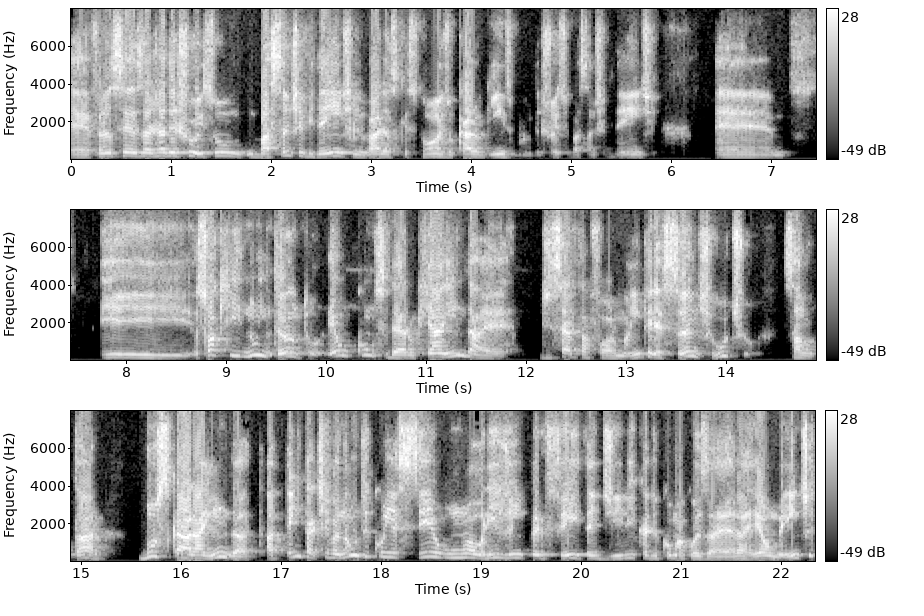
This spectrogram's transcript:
é, francesa já deixou isso bastante evidente em várias questões, o Carlo Ginzburg deixou isso bastante evidente. É, e Só que, no entanto, eu considero que ainda é, de certa forma, interessante, útil, salutar, buscar ainda a tentativa não de conhecer uma origem perfeita, idílica de como a coisa era realmente,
